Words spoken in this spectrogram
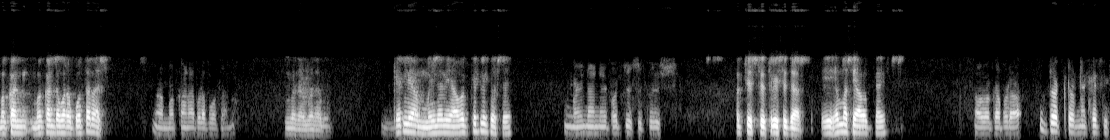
મકાન મકાન તમારા પોતાના છે? મકાન આપણા પોતાનું. બરાબર બરાબર. કેટલી આમ મહિનાની આવક કેટલી થશે? મહિનાની પચીસ ત્રીસ. પચીસથી ત્રીસ હજાર. એ એમાંથી આવક થાય? આવક આપણા ટ્રેક્ટર ને ખેતી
